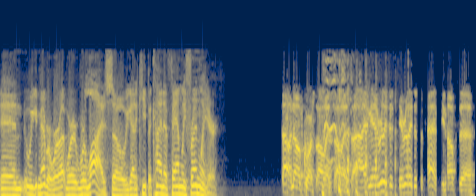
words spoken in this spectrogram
And we remember we're we're we're live, so we got to keep it kind of family friendly here. Oh no, of course, always, always. uh, I mean, it really just it really just depends. You know, if the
